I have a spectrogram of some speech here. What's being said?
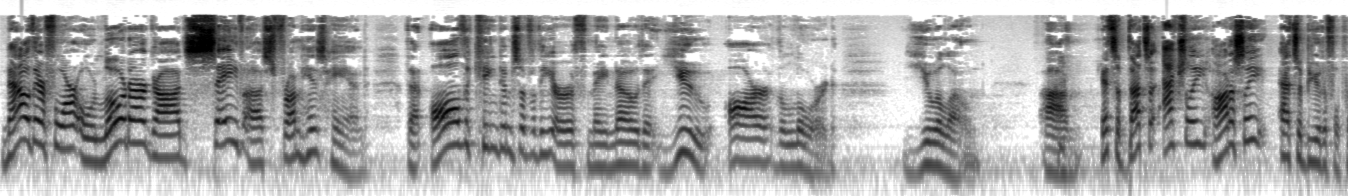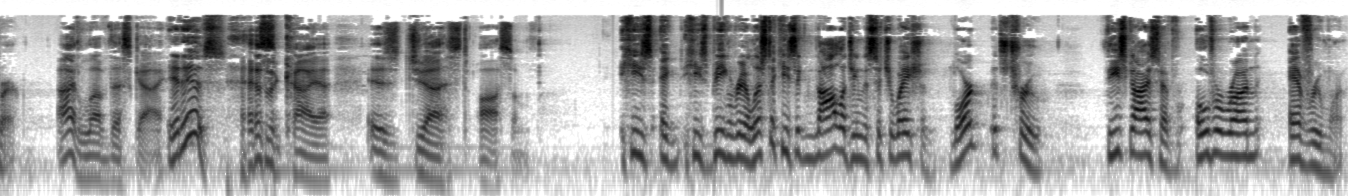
Now therefore, O Lord our God, save us from his hand, that all the kingdoms of the earth may know that you are the Lord, you alone. Um, it's a that's a, actually honestly that's a beautiful prayer. I love this guy. It is Hezekiah is just awesome. He's he's being realistic. He's acknowledging the situation. Lord, it's true. These guys have overrun everyone.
